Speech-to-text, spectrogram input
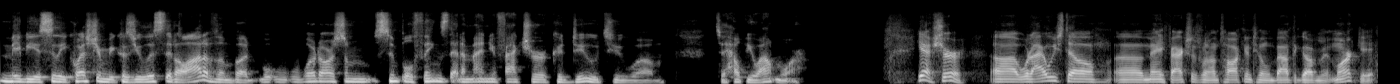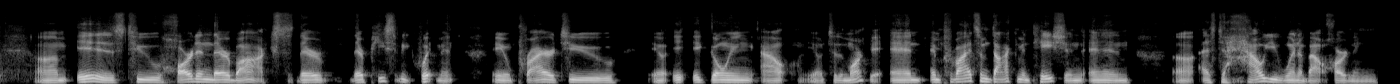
may be a silly question because you listed a lot of them, but w- what are some simple things that a manufacturer could do to um, to help you out more? Yeah, sure. Uh, what I always tell uh, manufacturers when I'm talking to them about the government market um, is to harden their box, their their piece of equipment, you know, prior to you know it, it going out, you know, to the market, and and provide some documentation and uh, as to how you went about hardening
